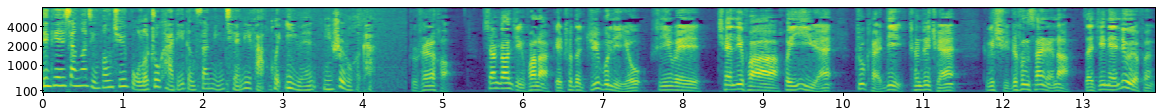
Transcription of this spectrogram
今天，香港警方拘捕了朱凯迪等三名前立法会议员，您是如何看？主持人好，香港警方呢给出的拘捕理由是因为前立法会议员朱凯迪、陈志全、这个许志峰三人呢，在今年六月份，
